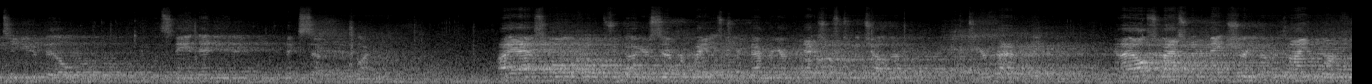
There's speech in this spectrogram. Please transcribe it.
continue to build, anything except neglect. I ask all of you to go your separate ways to remember your connections to each other, to your family, and I also ask you to make sure you have a kind word for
